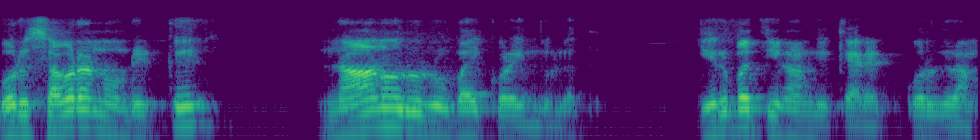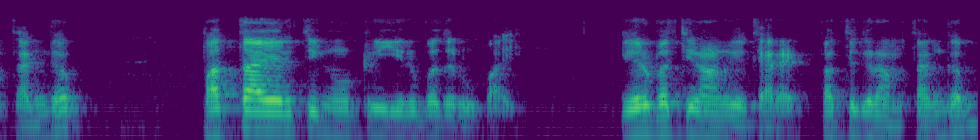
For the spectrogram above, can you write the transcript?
ஒரு சவரன் ஒன்றிற்கு நானூறு ரூபாய் குறைந்துள்ளது. இருபத்தி நான்கு கேரட் ஒரு கிராம் தங்கம் பத்தாயிரத்தி நூற்றி இருபது ரூபாய். இருபத்தி நான்கு கேரட் பத்து கிராம் தங்கம்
